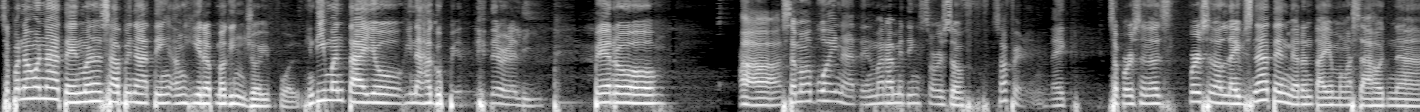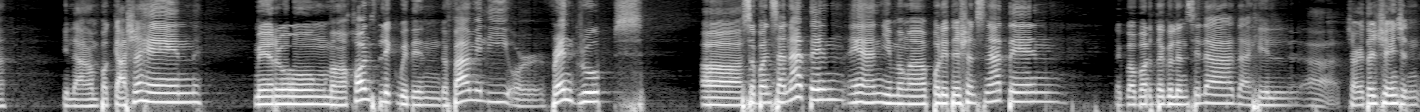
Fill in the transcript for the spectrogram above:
Sa panahon natin, masasabi natin ang hirap maging joyful. Hindi man tayo hinahagupit, literally. Pero uh, sa mga buhay natin, marami ding source of suffering. Like, sa personal, personal lives natin, meron tayong mga sahod na kailangan pagkasyahin, merong mga conflict within the family or friend groups. Uh, sa bansa natin, ayan, yung mga politicians natin, nagbabardagulan sila dahil uh, charter change and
